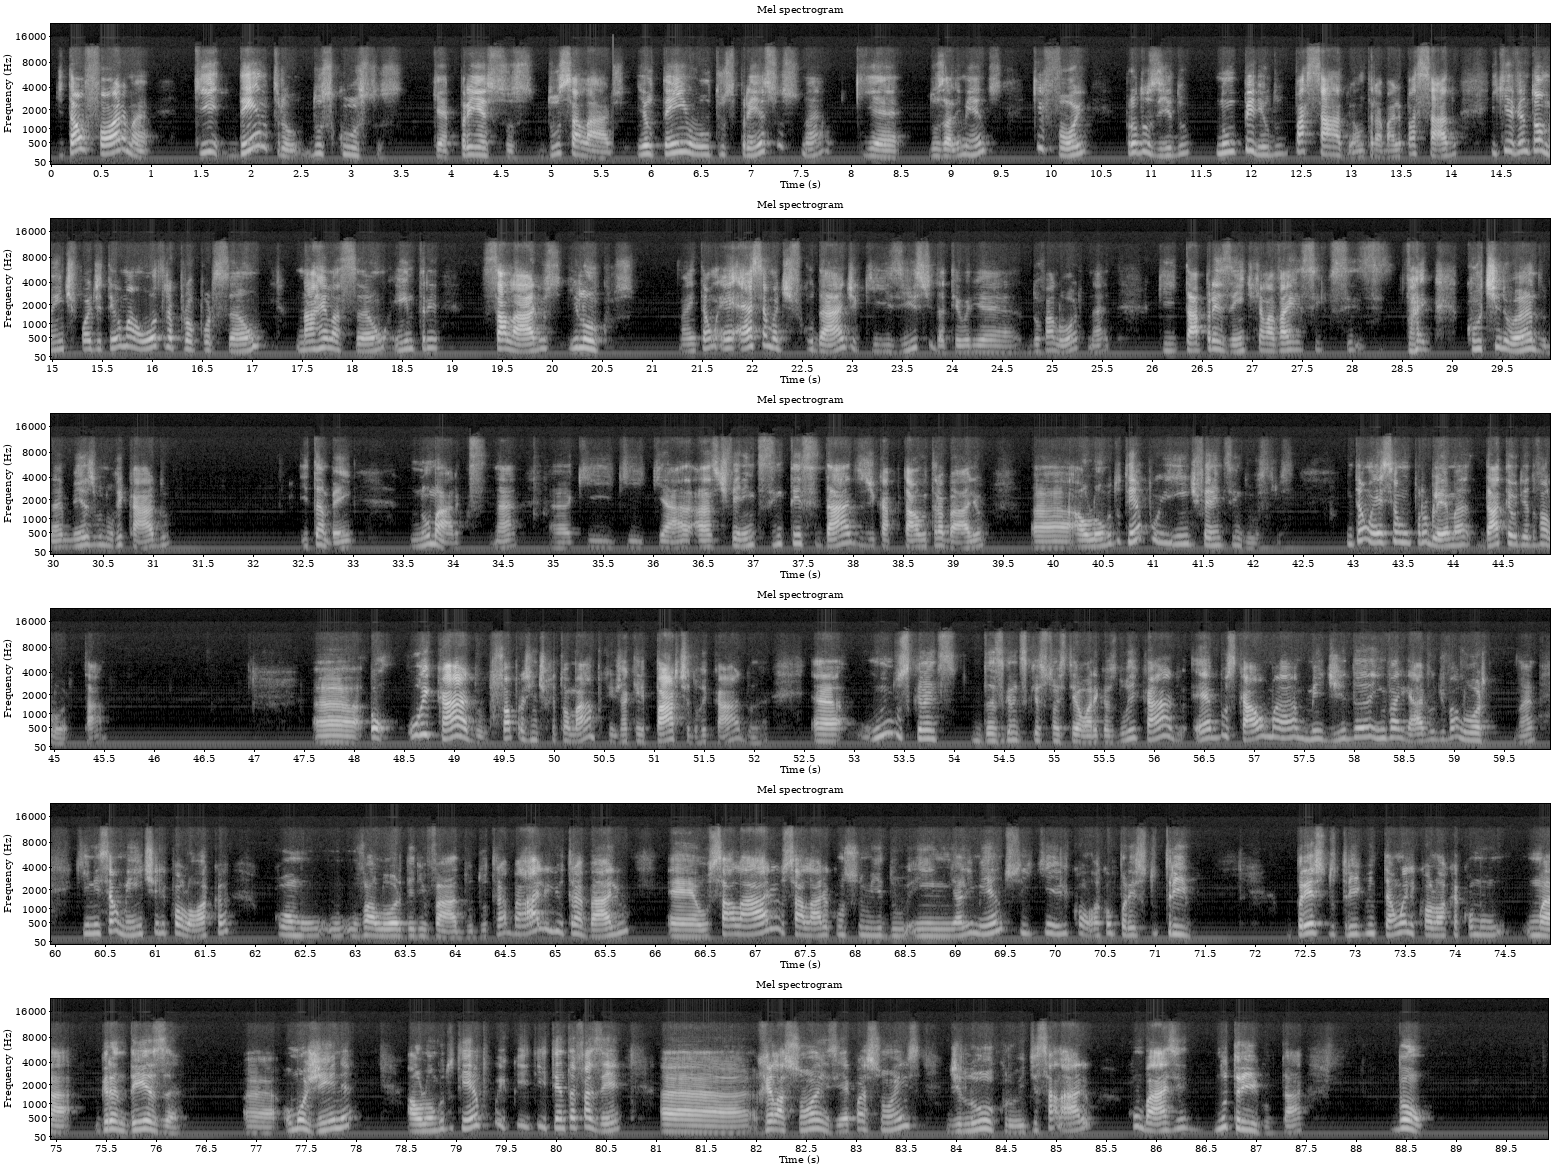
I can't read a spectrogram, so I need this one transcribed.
De tal forma que, dentro dos custos, que é preços dos salários, eu tenho outros preços, né, que é dos alimentos, que foi produzido num período passado, é um trabalho passado, e que eventualmente pode ter uma outra proporção na relação entre salários e lucros. Né? Então, é, essa é uma dificuldade que existe da teoria do valor, né? que está presente, que ela vai, se, se, vai continuando, né? mesmo no Ricardo e também no Marx, né? Uh, que, que, que há as diferentes intensidades de capital e trabalho uh, ao longo do tempo e em diferentes indústrias. Então, esse é um problema da teoria do valor. Tá? Uh, bom, o Ricardo, só para a gente retomar, porque já que ele parte do Ricardo, né, um dos grandes das grandes questões teóricas do Ricardo é buscar uma medida invariável de valor, né, que inicialmente ele coloca como o, o, valor derivado do trabalho e o trabalho é o salário, o salário consumido em alimentos e que ele coloca o preço do trigo. O preço do trigo, então, ele coloca como uma grandeza uh, homogênea ao longo do tempo e, e, e tenta fazer uh, relações e equações de lucro e de salário com base no trigo, tá? Bom,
